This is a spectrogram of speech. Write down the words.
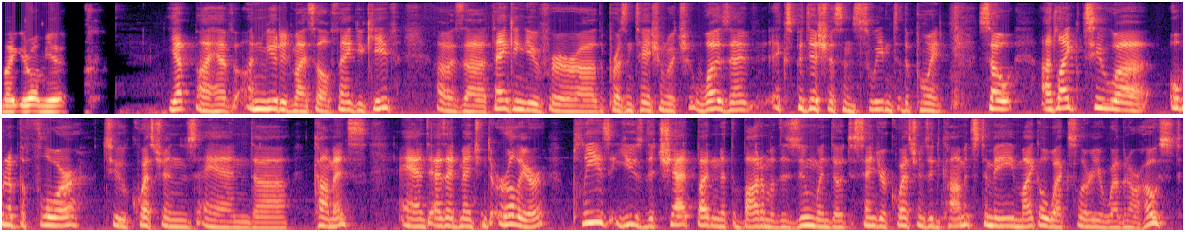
Mike, you're on mute. Yep, I have unmuted myself. Thank you, Keith. I was uh, thanking you for uh, the presentation, which was uh, expeditious and sweet and to the point. So I'd like to uh, open up the floor to questions and uh, comments. And as I'd mentioned earlier, please use the chat button at the bottom of the Zoom window to send your questions and comments to me, Michael Wechsler, your webinar host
